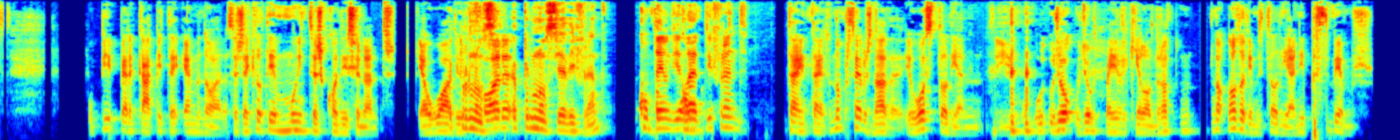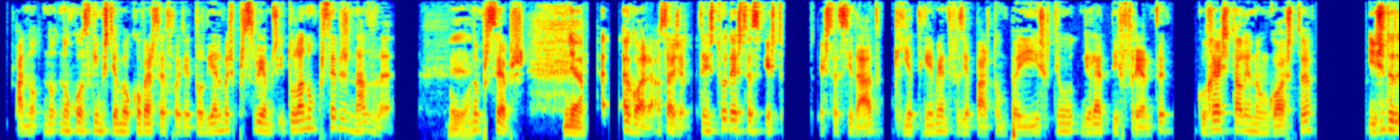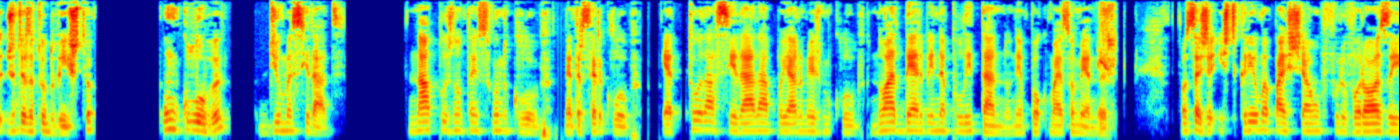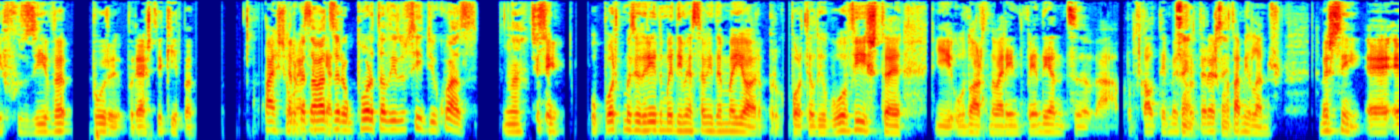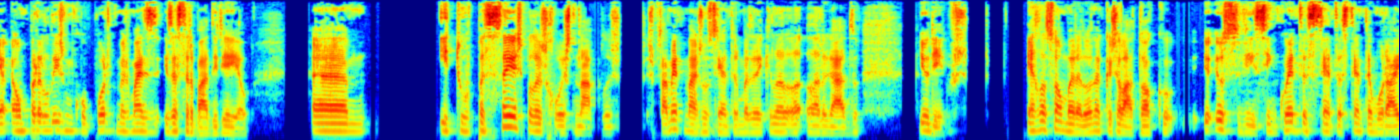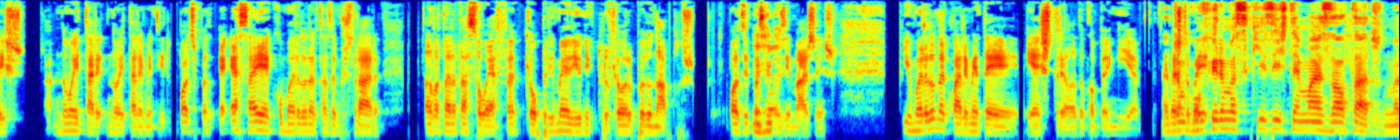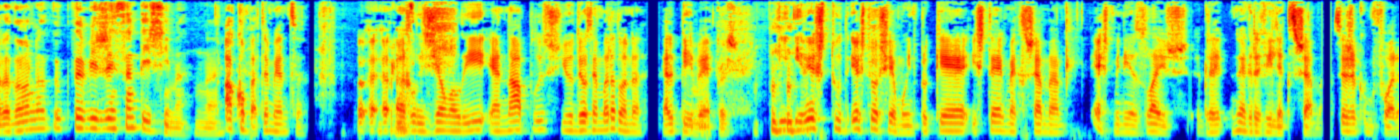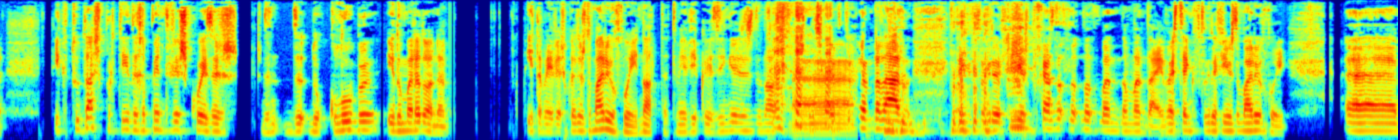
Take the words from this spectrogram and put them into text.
O PIB per capita é menor, ou seja, aquilo tem muitas condicionantes. É o A ódio de pronúncia, fora. a pronúncia é diferente? Com- Tem um com- dialeto diferente. tem, tem. Tu não percebes nada. Eu ouço italiano. E o, o, jogo, o jogo também vive aqui em Londres. Nós, nós ouvimos italiano e percebemos. Pá, não, não, não conseguimos ter uma conversa fluente em italiano, mas percebemos. E tu lá não percebes nada. É. Não percebes. Yeah. Agora, ou seja, tens toda esta, esta, esta cidade que antigamente fazia parte de um país que tem um dialeto diferente, que o resto Itália não gosta, e juntas, juntas a tudo isto um clube de uma cidade. Nápoles não tem segundo clube, nem terceiro clube. É toda a cidade a apoiar o mesmo clube. Não há derby napolitano, nem pouco mais ou menos. Ou seja, isto cria uma paixão fervorosa e efusiva por, por esta equipa. Paixão Era o que eu estava a é- dizer, o Porto ali do sítio, quase. Não é? Sim, sim. O Porto, mas eu diria de uma dimensão ainda maior, porque o Porto é ali o Boa Vista e o Norte não era independente. Ah, Portugal tem mais Sim, fronteiras sim. que há mil anos. Mas sim, é, é- é um paralelismo com o Porto, mas mais exacerbado, diria eu. Ahm, e tu passeias pelas ruas de Nápoles, especialmente mais no centro, mas é aquilo al- alargado, eu digo-vos, em relação ao Maradona, que eu já lá toco, eu, eu se vi 50, 60, 70 murais, não é estar, não é estar a mentir. Podes, essa aí é com o Maradona que estás a mostrar, a levantar a taça UEFA, que é o primeiro e único troféu europeu do Nápoles. Podes ir para cima Uhum. das imagens. E o Maradona claramente é, é a estrela da companhia. Então também- confirma-se que existem mais altares de Maradona do que da Virgem Santíssima, não é? Ah, completamente. A, a- a religião ali é Nápoles e o Deus é Maradona. É o Pibe. Pois. E, e deste tudo, este eu achei muito, porque é, isto é, como é que se chama? Este mini azulejo, não é gravilha que se chama, seja como for. E que tu dás por ti e de repente vês coisas de- de- do clube e do Maradona. E também vês coisas do Mário Rui, nota, também vi coisinhas do nosso. Ah. É verdade, tenho fotografias, por acaso não, não, não mandei, mas tenho fotografias do Mário Rui. Ah,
